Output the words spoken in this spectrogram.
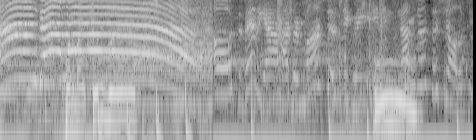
Angola! One of my favorites. Oh, Sevilla has her master's degree in Ooh. international sociology.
